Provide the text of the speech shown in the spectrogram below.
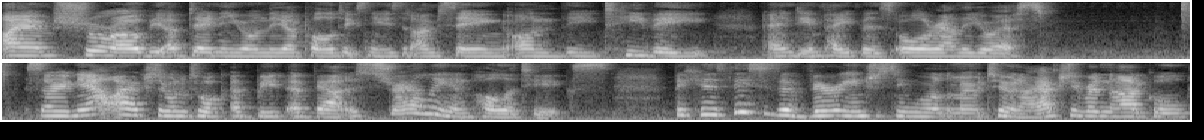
I am sure I'll be updating you on the uh, politics news that I'm seeing on the TV and in papers all around the US. So now I actually want to talk a bit about Australian politics because this is a very interesting world at the moment too. And I actually read an article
